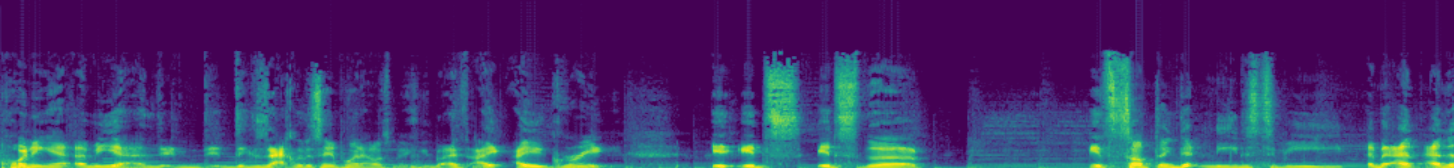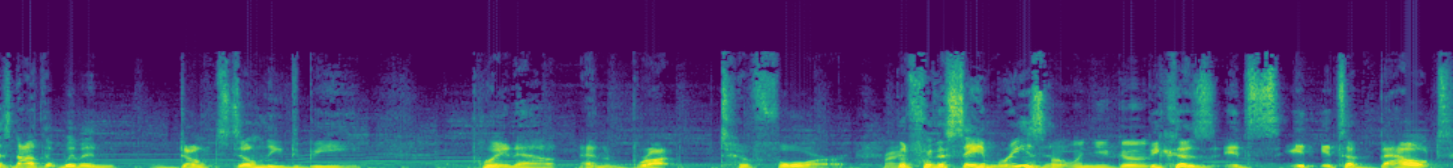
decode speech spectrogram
pointing at. I mean, yeah, exactly the same point I was making. But I I, I agree. It, it's it's the it's something that needs to be. I mean, and, and it's not that women don't still need to be pointed out and mm-hmm. brought to fore, Right. but for the same reason But when you go, because it's it, it's about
